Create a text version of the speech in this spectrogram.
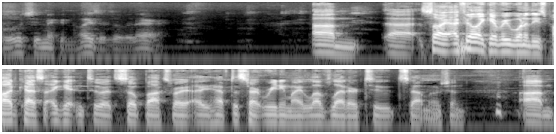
Oh, she's making noises over there. Um, uh, sorry, I feel like every one of these podcasts, I get into a soapbox where I have to start reading my love letter to stop motion. Um,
